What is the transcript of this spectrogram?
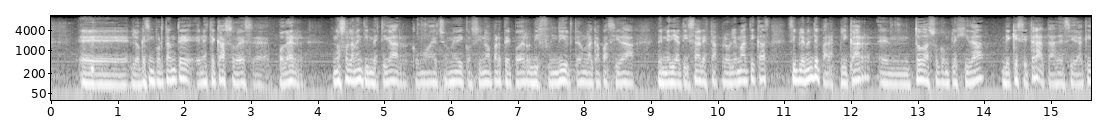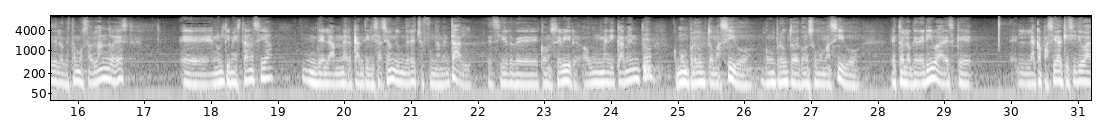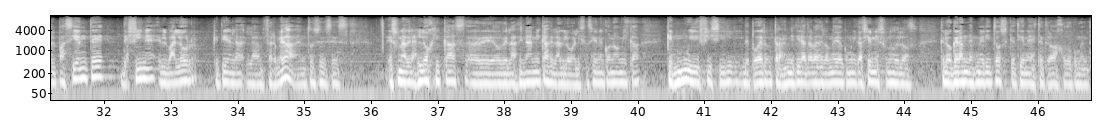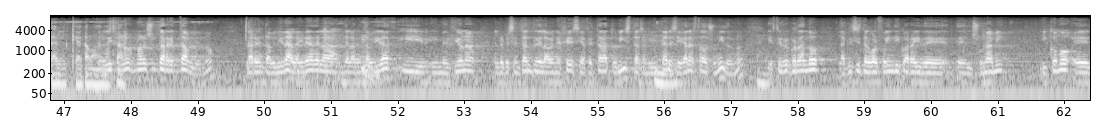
Eh, lo que es importante en este caso es eh, poder no solamente investigar, como ha hecho médicos, sino aparte poder difundir, tener la capacidad de mediatizar estas problemáticas, simplemente para explicar en toda su complejidad de qué se trata. Es decir, aquí de lo que estamos hablando es, eh, en última instancia, de la mercantilización de un derecho fundamental, es decir, de concebir a un medicamento como un producto masivo, como un producto de consumo masivo. Esto lo que deriva es que la capacidad adquisitiva del paciente define el valor que tiene la, la enfermedad. Entonces es es una de las lógicas eh, de- o de las dinámicas de la globalización económica que es muy difícil de poder transmitir a través de los medios de comunicación y es uno de los, creo, grandes méritos que tiene este trabajo documental que acabamos de dice, mostrar. no, no resulta rentable, ¿no? La rentabilidad, la idea de la, de la rentabilidad y, y menciona el representante de la ONG si afectar a turistas, a militares, Mm. llegar a Estados Unidos, ¿no? Y estoy recordando la crisis del Golfo Índico a raíz de- del tsunami y cómo eh,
